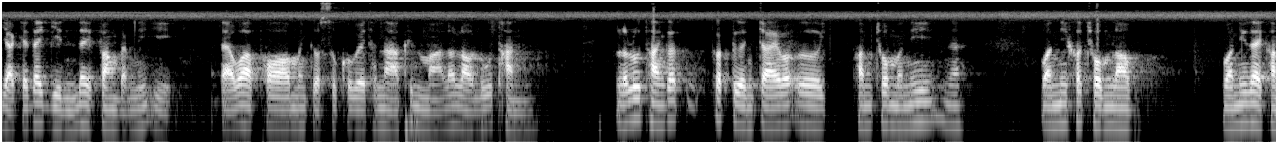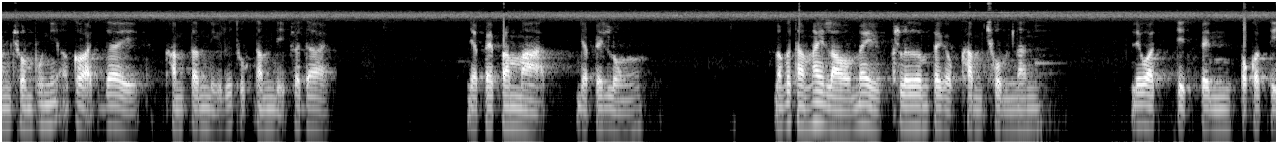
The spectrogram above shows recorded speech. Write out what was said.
อยากจะได้ยินได้ฟังแบบนี้อีก แต่ว่าพอมันเกิดสุขเวทนาขึ้นมาแล้วเรารู้ทัน แล้วรู้ทันก็ก็เตือนใจว่า เออคำชมวันนี้นะ วันนี้เขาชมเรา วันนี้ได้คำชมพวกนี้ก็อาจจะได้คำตำหนิหรือถูกตำหนิก็ได้ อย่าไปประมาท อย่าไปหลง มันก็ทำให้เราไม่เคลิ้มไปกับคำชมนั้น เรียกว่าจิตเป็นปกติ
